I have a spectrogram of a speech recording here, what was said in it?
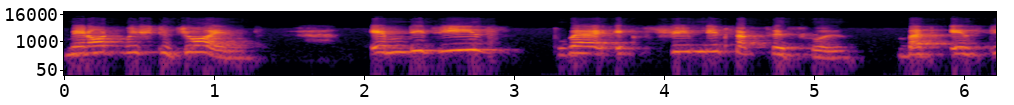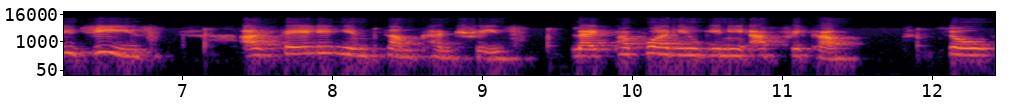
may not wish to join. MDGs were extremely successful, but SDGs are failing in some countries, like Papua New Guinea, Africa. So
